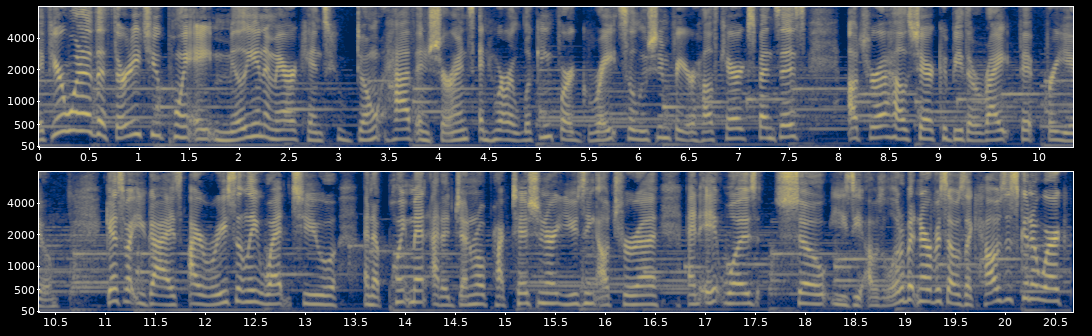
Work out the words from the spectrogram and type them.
If you're one of the 32.8 million Americans who don't have insurance and who are looking for a great solution for your healthcare expenses, Altrua Health Share could be the right fit for you. Guess what, you guys? I recently went to an appointment at a general practitioner using Altrua, and it was so easy. I was a little bit nervous. I was like, how is this going to work?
